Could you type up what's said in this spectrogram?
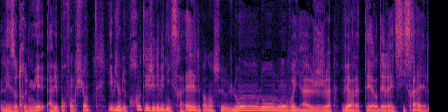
Les autres nuées avaient pour fonction eh bien, de protéger les bénis Israël pendant ce long, long, long voyage vers la terre d'Eretz Israël.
